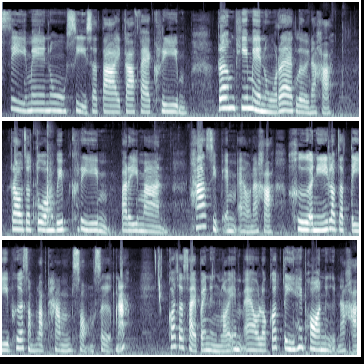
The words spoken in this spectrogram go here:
4 เมนู 4 สไตล์กาแฟครีม เริ่มที่เมนูแรกเลยนะคะ เราจะตวงวิปครีมปริมาณ 50 ml นะคะ คืออันนี้เราจะตีเพื่อสำหรับทำสองเสิร์ฟนะ ก็จะใส่ไป 100 ml แล้วก็ตีให้พอหนืดนะคะ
